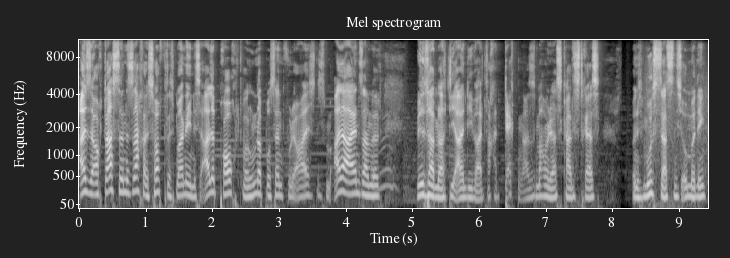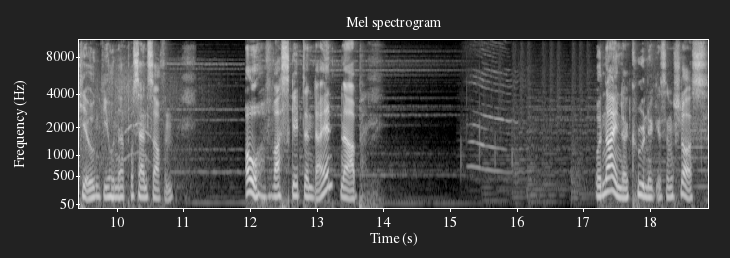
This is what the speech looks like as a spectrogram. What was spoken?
Also auch das ist so eine Sache. Ich hoffe, dass man die nicht alle braucht, weil 100% von der heißt, dass man alle einsammelt. Wir sammeln auch die ein, die wir einfach entdecken. Also machen wir das keinen Stress. Und ich muss das nicht unbedingt hier irgendwie 100% schaffen. Oh, was geht denn da hinten ab? Oh nein, der König ist im Schloss.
